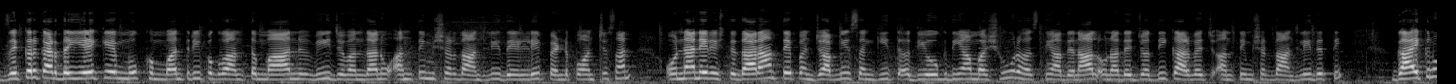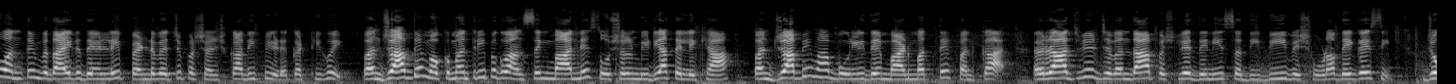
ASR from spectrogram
ਜ਼ਿਕਰ ਕਰ ਦਈਏ ਕਿ ਮੁੱਖ ਮੰਤਰੀ ਭਗਵੰਤ ਮਾਨ ਵੀ ਜਵੰਦਾ ਨੂੰ ਅੰਤਿਮ ਸ਼ਰਧਾਂਜਲੀ ਦੇਣ ਲਈ ਪਿੰਡ ਪਹੁੰਚੇ ਸਨ। ਉਹਨਾਂ ਨੇ ਰਿਸ਼ਤੇਦਾਰਾਂ ਤੇ ਪੰਜਾਬੀ ਸੰਗੀਤ ਉਦਯੋਗ ਦੀਆਂ ਮਸ਼ਹੂਰ ਹਸਤੀਆਂ ਦੇ ਨਾਲ ਉਹਨਾਂ ਦੇ ਜੱਦੀ ਘਰ ਵਿੱਚ ਅੰਤਿਮ ਸ਼ਰਧਾਂਜਲੀ ਦਿੱਤੀ। ਗਾਇਕ ਨੂੰ ਅੰਤਿਮ ਵਿਦਾਇਗ ਦੇਣ ਲਈ ਪਿੰਡ ਵਿੱਚ ਪ੍ਰਸ਼ੰਸਕਾਂ ਦੀ ਭੀੜ ਇਕੱਠੀ ਹੋਈ। ਪੰਜਾਬ ਦੇ ਮੁੱਖ ਮੰਤਰੀ ਭਗਵੰਤ ਸਿੰਘ ਮਾਨ ਨੇ ਸੋਸ਼ਲ ਮੀਡੀਆ ਤੇ ਲਿਖਿਆ, ਪੰਜਾਬੀ ਮਾਂ ਬੋਲੀ ਦੇ ਮੜਮੱਤੇ ਫਨਕਾਰ। ਰਾਜਵੀਰ ਜਵੰਦਾ ਪਿਛਲੇ ਦਿਨੀ ਸਦੀਬੀ ਵਿਛੋੜਾ ਦੇ ਗਏ ਸੀ, ਜੋ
